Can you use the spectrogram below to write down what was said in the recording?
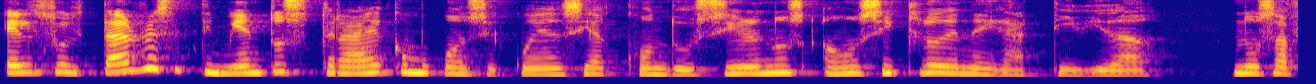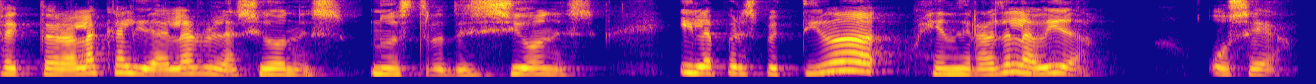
El soltar resentimientos trae como consecuencia conducirnos a un ciclo de negatividad. Nos afectará la calidad de las relaciones, nuestras decisiones y la perspectiva general de la vida. O sea,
